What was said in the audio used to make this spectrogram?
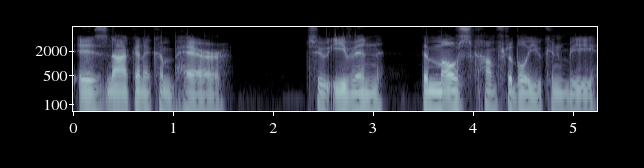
is not going to compare to even the most comfortable you can be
